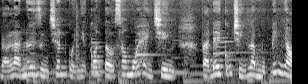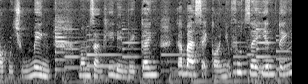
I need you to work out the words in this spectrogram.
đó là nơi dừng chân của những con tàu sau mỗi hành trình và đây cũng chính là mục đích nhỏ của chúng mình. Mong rằng khi đến với kênh, các bạn sẽ có những phút giây yên tĩnh,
